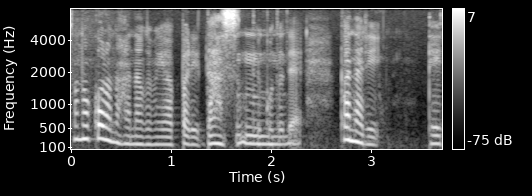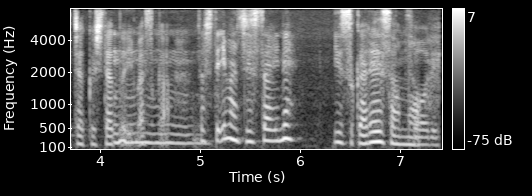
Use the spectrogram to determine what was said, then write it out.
その頃の花組はやっぱりダンスということでかなり定着したといいますか、そして今実際ね柚塚玲さんも大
